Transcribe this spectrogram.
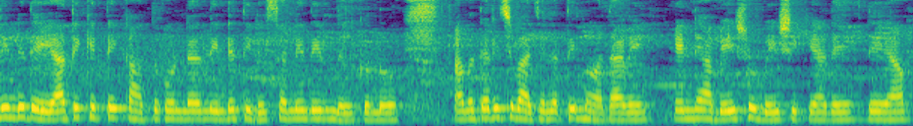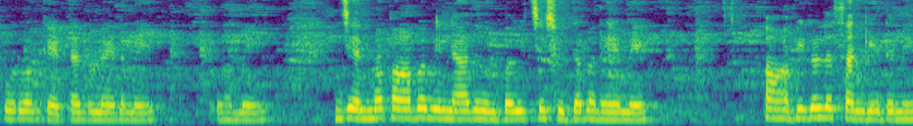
നിന്റെ ദയാധിക്യത്തെ കാത്തുകൊണ്ട് നിന്റെ തിരുസന്നിധിയിൽ നിൽക്കുന്നു. അവതരിച്ച വചനത്തിൽ മാതാവേ, എന്റെ അപേക്ഷ ഉപേക്ഷിക്കാതെ ദയാപൂർവം കേട്ടരുളേണമേ ആമേൻ. ജന്മപാപമില്ലാതെ ഉത്ഭവിച്ച ശുദ്ധമറിയമേ, പാപികളുടെ സങ്കേതമേ,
